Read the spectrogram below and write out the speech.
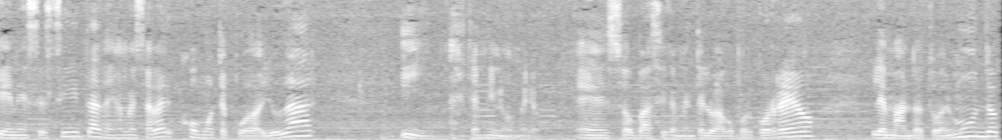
qué necesitas, déjame saber cómo te puedo ayudar y este es mi número. Eso básicamente lo hago por correo, le mando a todo el mundo,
